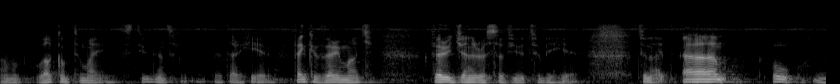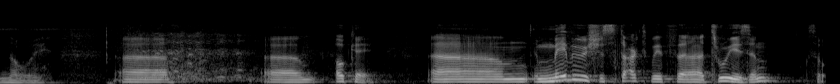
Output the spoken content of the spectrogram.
uh, welcome to my students that are here. Thank you very much. Very generous of you to be here tonight. Um, oh, no way. Uh, um, okay. Um, maybe we should start with uh, truism, so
